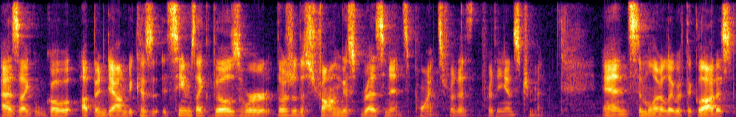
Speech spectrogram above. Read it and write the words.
as I go up and down because it seems like those were those are the strongest resonance points for the for the instrument. And similarly with the glottis.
